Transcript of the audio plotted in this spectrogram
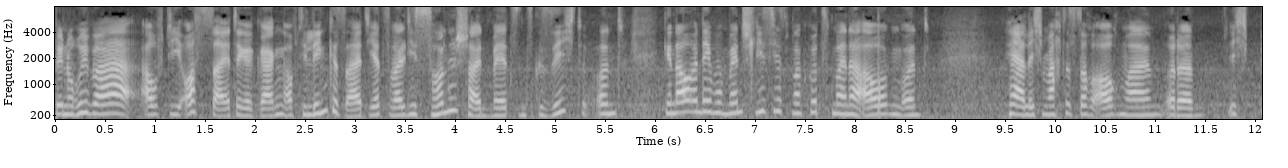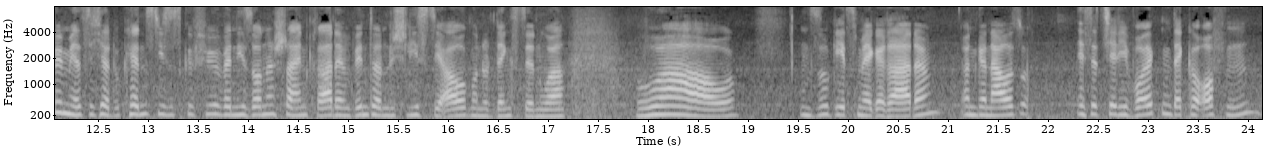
Bin rüber auf die Ostseite gegangen, auf die linke Seite jetzt, weil die Sonne scheint mir jetzt ins Gesicht. Und genau in dem Moment schließe ich jetzt mal kurz meine Augen und herrlich, mach das doch auch mal. Oder ich bin mir sicher, du kennst dieses Gefühl, wenn die Sonne scheint, gerade im Winter und du schließt die Augen und du denkst dir nur, Wow. Und so geht's mir gerade. Und genauso ist jetzt hier die Wolkendecke offen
